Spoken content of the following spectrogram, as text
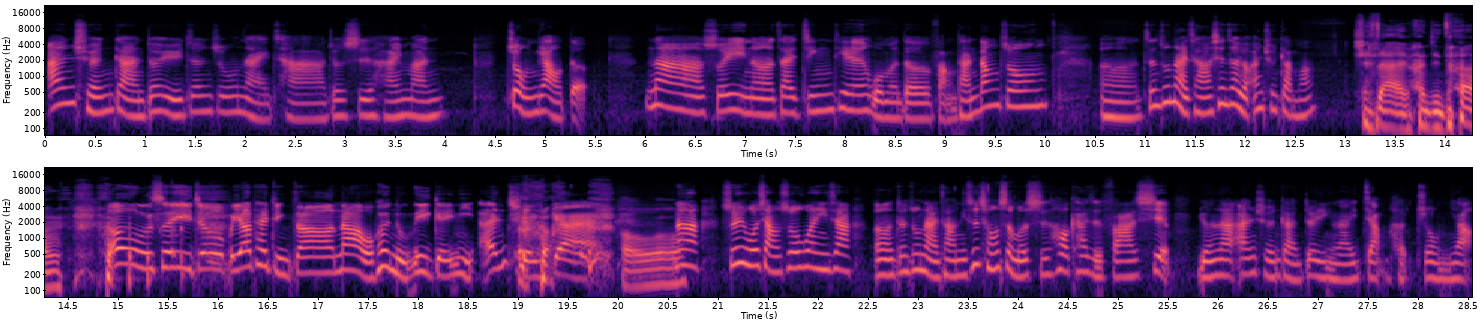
安全感对于珍珠奶茶就是还蛮重要的，那所以呢，在今天我们的访谈当中，嗯、呃，珍珠奶茶现在有安全感吗？现在很紧张 哦，oh, 所以就不要太紧张。那我会努力给你安全感。好哦。那所以我想说，问一下，嗯、呃，珍珠奶茶，你是从什么时候开始发现，原来安全感对你来讲很重要？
